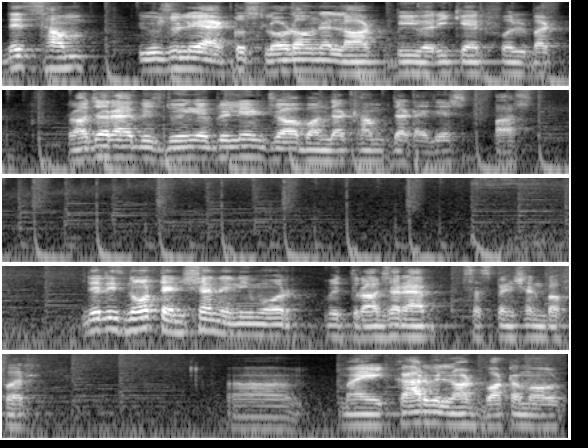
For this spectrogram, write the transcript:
This hump usually I had to slow down a lot, be very careful, but Roger AB is doing a brilliant job on that hump that I just passed. There is no tension anymore with Roger AB suspension buffer. Uh, my car will not bottom out.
